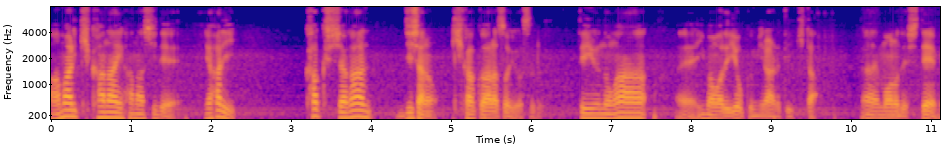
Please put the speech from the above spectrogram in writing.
あまり聞かない話で、やはり各社が自社の企画争いをするっていうのが、えー今までよく見られてきたものでして、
